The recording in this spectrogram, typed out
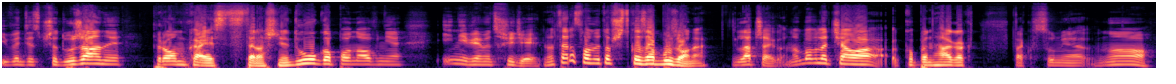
Event jest przedłużany, promka jest strasznie długo ponownie i nie wiemy, co się dzieje. No teraz mamy to wszystko zaburzone. Dlaczego? No bo wleciała Kopenhaga tak w sumie, no,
